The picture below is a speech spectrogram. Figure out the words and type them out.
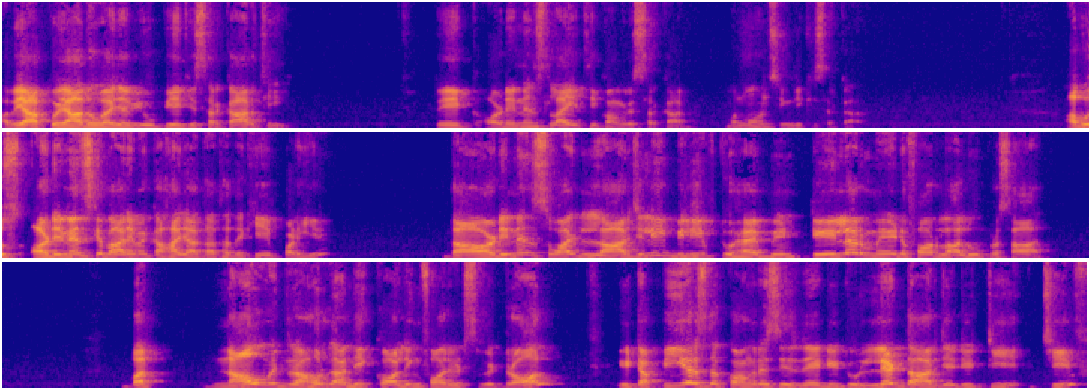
अभी आपको याद होगा जब यूपीए की सरकार थी तो एक ऑर्डिनेंस लाई थी कांग्रेस सरकार, मनमोहन सिंह जी की सरकार। अब उस ऑर्डिनेंस के बारे में कहा जाता था, देखिए पढ़िए। The ordinance was largely believe to have been tailor made for Lalu Prasad but now with Rahul Gandhi calling for its withdrawal it appears the Congress is ready to let the RJD chief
